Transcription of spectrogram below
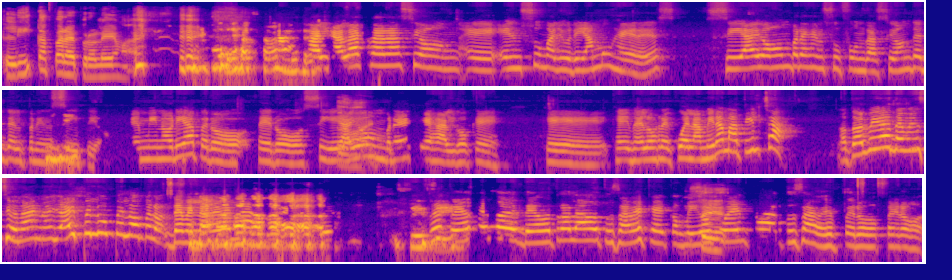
listas para el problema. Salga la aclaración, eh, en su mayoría mujeres, sí hay hombres en su fundación desde el principio. En minoría, pero, pero sí hay hombres, que es algo que, que, que me lo recuerda. Mira, Matilcha, no te olvides de mencionar, ¿no? Ay, pelón, pelón, pelón. De verdad, de verdad. Sí, sí. Estoy haciendo desde otro lado, tú sabes que conmigo cuenta, tú sabes, pero, pero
